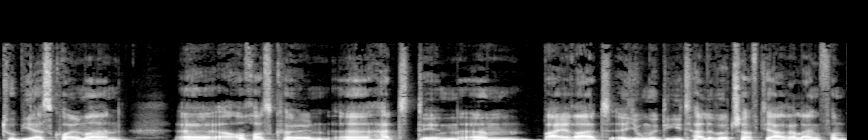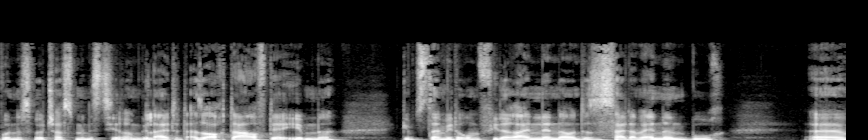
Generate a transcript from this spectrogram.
Tobias Kollmann, äh, auch aus Köln, äh, hat den ähm, Beirat äh, Junge Digitale Wirtschaft jahrelang vom Bundeswirtschaftsministerium geleitet. Also auch da auf der Ebene gibt's dann wiederum viele Rheinländer. Und das ist halt am Ende ein Buch, äh,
